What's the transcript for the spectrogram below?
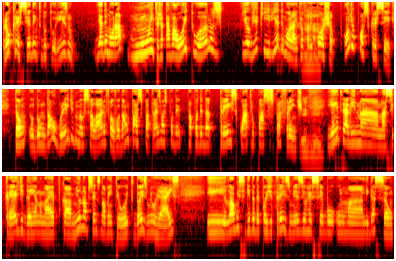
Para eu crescer dentro do turismo ia demorar muito, eu já estava oito anos e eu via que iria demorar. Então eu falei, poxa, onde eu posso crescer? Então eu dou um downgrade no meu salário, eu falo, vou dar um passo para trás, mas poder, para poder dar três, quatro passos para frente. Uhum. E entre ali na, na Cicred, ganhando na época 1998, dois mil reais. E logo em seguida, depois de três meses, eu recebo uma ligação.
